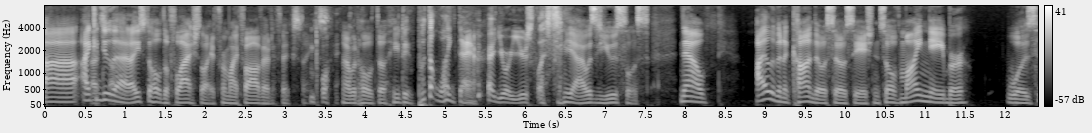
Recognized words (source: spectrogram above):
uh, I can do that. I used to hold the flashlight for my father to fix things. I would hold the. He'd put the light there. you are useless. yeah, I was useless. Now, I live in a condo association, so if my neighbor was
